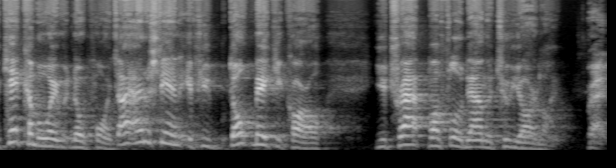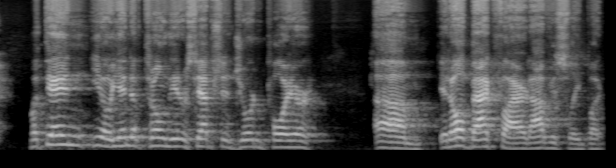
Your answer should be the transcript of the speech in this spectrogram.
you can't come away with no points. I understand if you don't make it, Carl, you trap Buffalo down the two yard line. Right. But then, you know, you end up throwing the interception, Jordan Poyer. Um, it all backfired, obviously, but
